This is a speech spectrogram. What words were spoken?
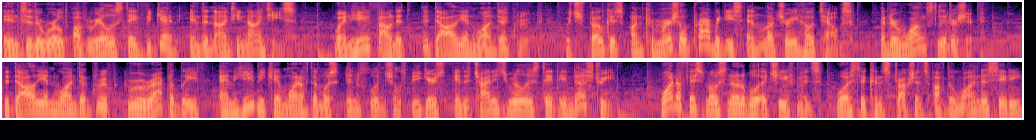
into the world of real estate began in the 1990s when he founded the Dalian Wanda Group, which focused on commercial properties and luxury hotels under Wang's leadership. The Dalian Wanda Group grew rapidly and he became one of the most influential figures in the Chinese real estate industry, one of his most notable achievements was the constructions of the Wanda City,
